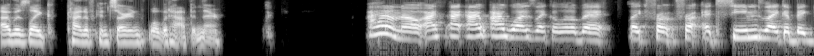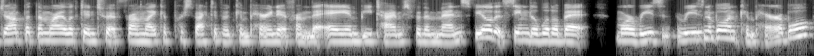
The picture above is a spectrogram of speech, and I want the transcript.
I was like kind of concerned what would happen there. I don't know. I I I was like a little bit like from from it seemed like a big jump, but the more I looked into it from like a perspective of comparing it from the A and B times for the men's field, it seemed a little bit more reason reasonable and comparable.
